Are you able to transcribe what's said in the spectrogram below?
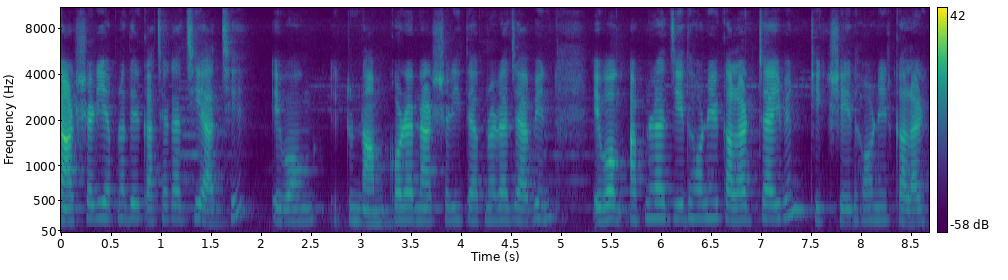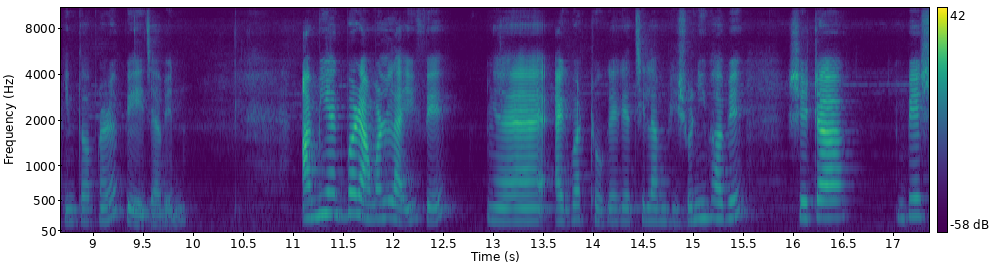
নার্সারি আপনাদের কাছাকাছি আছে। এবং একটু নাম করা নার্সারিতে আপনারা যাবেন এবং আপনারা যে ধরনের কালার চাইবেন, ঠিক সেই ধরনের কালার কিন্তু আপনারা পেয়ে যাবেন। আমি একবার আমার লাইফে একবার ঠকে গেছিলাম ভীষণইভাবে সেটা বেশ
